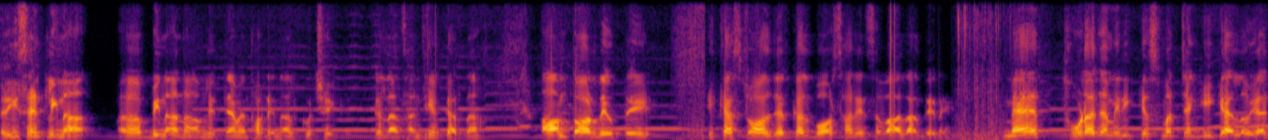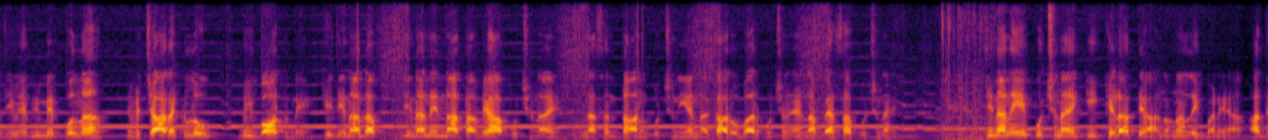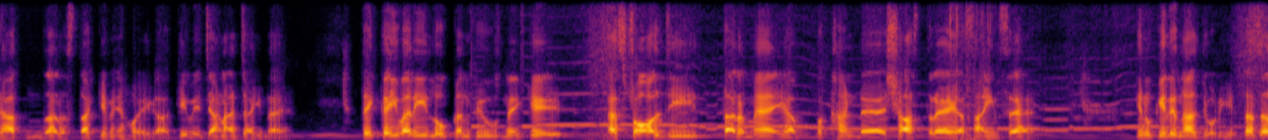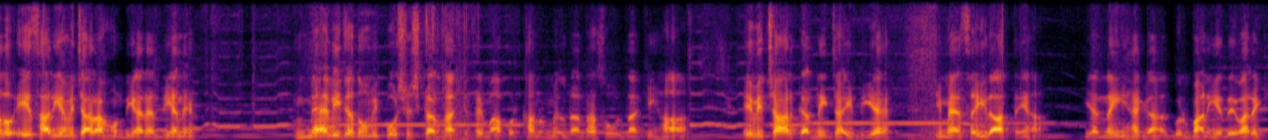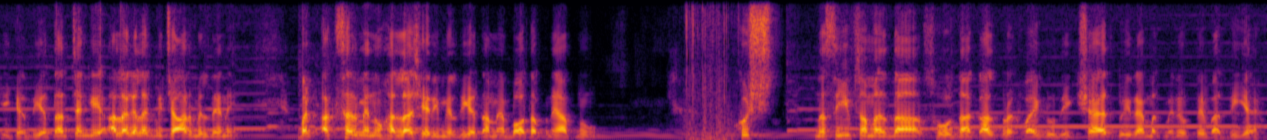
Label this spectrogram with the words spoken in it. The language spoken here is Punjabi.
ਰੀਸੈਂਟਲੀ ਨਾ ਅ, ਬਿਨਾਂ ਨਾਮ ਲਿੱਤਿਆਂ ਮੈਂ ਤੁਹਾਡੇ ਨਾਲ ਕੁਝ ਗੱਲਾਂ ਸਾਂਝੀਆਂ ਕਰਨਾ ਆਮ ਤੌਰ ਦੇ ਉੱਤੇ ਇੱਕ ਐਸਟ੍ਰੋਲੋਜਰ ਕੱਲ ਬਹੁਤ ਸਾਰੇ ਸਵਾਲ ਆਉਂਦੇ ਨੇ। ਮੈਂ ਥੋੜਾ ਜਿਹਾ ਮੇਰੀ ਕਿਸਮਤ ਚੰਗੀ ਕਹਿ ਲਓ ਜਾਂ ਜਿਵੇਂ ਵੀ ਮੇਰੇ ਕੋਲ ਨਾ ਵਿਚਾਰਕ ਲੋਕ ਵੀ ਬਹੁਤ ਨੇ ਕਿ ਜਿਨ੍ਹਾਂ ਦਾ ਜਿਨ੍ਹਾਂ ਨੇ ਨਾ ਤਾਂ ਵਿਆਹ ਪੁੱਛਣਾ ਹੈ ਨਾ ਸੰਤਾਨ ਪੁੱਛਣੀ ਹੈ ਨਾ ਕਾਰੋਬਾਰ ਪੁੱਛਣਾ ਹੈ ਨਾ ਪੈਸਾ ਪੁੱਛਣਾ ਹੈ। ਜਿਨ੍ਹਾਂ ਨੇ ਇਹ ਪੁੱਛਣਾ ਹੈ ਕਿ ਕਿਹੜਾ ਧਿਆਨ ਉਹਨਾਂ ਲਈ ਬਣਿਆ ਅਧਿਆਤਮ ਦਾ ਰਸਤਾ ਕਿਵੇਂ ਹੋਏਗਾ ਕਿਵੇਂ ਜਾਣਾ ਚਾਹੀਦਾ ਹੈ। ਤੇ ਕਈ ਵਾਰੀ ਲੋਕ ਕਨਫਿਊਜ਼ ਨੇ ਕਿ ਐਸਟ੍ਰੋਲੋਜੀ ਧਰਮ ਹੈ ਜਾਂ ਪਖੰਡ ਹੈ, ਸ਼ਾਸਤਰ ਹੈ ਜਾਂ ਸਾਇੰਸ ਹੈ, ਇਹਨੂੰ ਕਿਹਦੇ ਨਾਲ ਜੋੜੀਏ? ਤਾਂ ਚਲੋ ਇਹ ਸਾਰੀਆਂ ਵਿਚਾਰਾਂ ਹੁੰਦੀਆਂ ਰਹਿੰਦੀਆਂ ਨੇ। ਮੈਂ ਵੀ ਜਦੋਂ ਵੀ ਕੋਸ਼ਿਸ਼ ਕਰਦਾ ਕਿਸੇ ਮਹਾਂਪੁਰਖਾਂ ਨੂੰ ਮਿਲਦਾ ਤਾਂ ਸੋਚਦਾ ਕਿ ਹਾਂ, ਇਹ ਵਿਚਾਰ ਕਰਨੀ ਚਾਹੀਦੀ ਹੈ ਕਿ ਮੈਂ ਸਹੀ ਰਾਹ ਤੇ ਹਾਂ ਜਾਂ ਨਹੀਂ ਹੈਗਾ, ਗੁਰਬਾਣੀ ਇਹਦੇ ਬਾਰੇ ਕੀ ਕਹਿੰਦੀ ਹੈ? ਤਾਂ ਚੰਗੇ ਅਲੱਗ-ਅਲੱਗ ਵਿਚਾਰ ਮਿਲਦੇ ਨੇ। ਬਟ ਅਕਸਰ ਮੈਨੂੰ ਹੱਲਾਸ਼ੇਰੀ ਮਿਲਦੀ ਹੈ ਤਾਂ ਮੈਂ ਬਹੁਤ ਆਪਣੇ ਆਪ ਨੂੰ ਖੁਸ਼ ਨਸੀਬ ਸਮਝਦਾ, ਸੋਚਦਾ ਕਾਲਪੁਰਖ ਵਾਹਿਗੁਰੂ ਦੀ ਸ਼ਾਇਦ ਕੋਈ ਰਹਿਮਤ ਮੇਰੇ ਉੱਤੇ ਵਾਦੀ ਹੈ।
